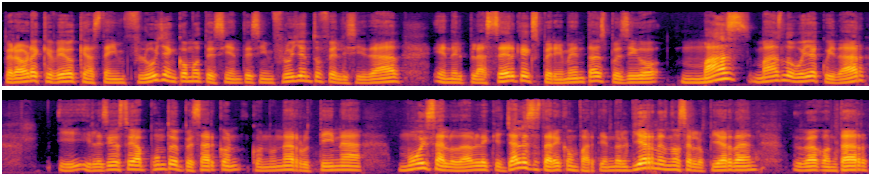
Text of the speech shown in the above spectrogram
pero ahora que veo que hasta influye en cómo te sientes, influye en tu felicidad, en el placer que experimentas, pues digo, más, más lo voy a cuidar. Y, les digo, estoy a punto de empezar con, con una rutina muy saludable que ya les estaré compartiendo. El viernes no se lo pierdan. Les voy a contar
